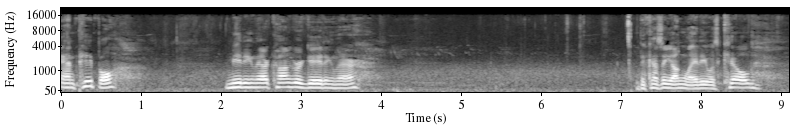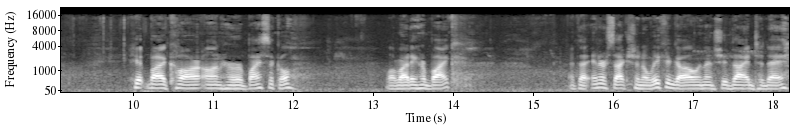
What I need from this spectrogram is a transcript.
and people meeting there, congregating there, because a young lady was killed, hit by a car on her bicycle while riding her bike at that intersection a week ago, and then she died today.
